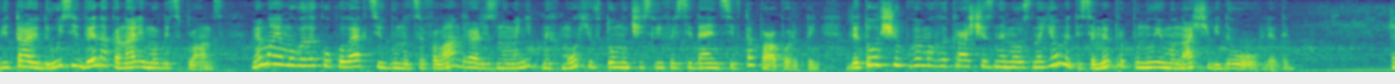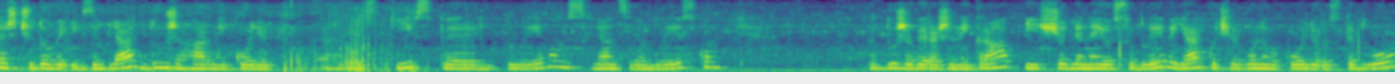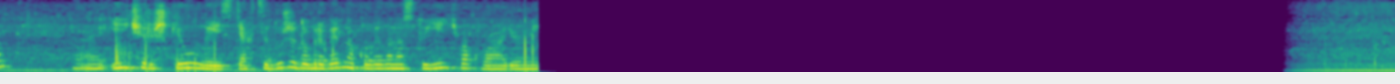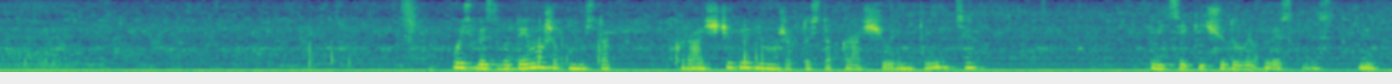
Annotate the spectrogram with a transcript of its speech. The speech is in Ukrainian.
Вітаю, друзі! Ви на каналі Mobits Plants. Ми маємо велику колекцію буноцефаландра, різноманітних мохів, в тому числі фесіденців та папоротей. Для того, щоб ви могли краще з ними ознайомитися, ми пропонуємо наші відеоогляди. Теж чудовий екземпляр, дуже гарний колір е, листків з переливом, з глянцевим блиском. Дуже виражений краб, і що для неї особливе, ярко-червоного кольору стебло і черешки у листях. Це дуже добре видно, коли вона стоїть в акваріумі. Ось без води, може комусь так краще видно, може хтось так краще орієнтується. Дивіться, який чудовий блиск листків.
